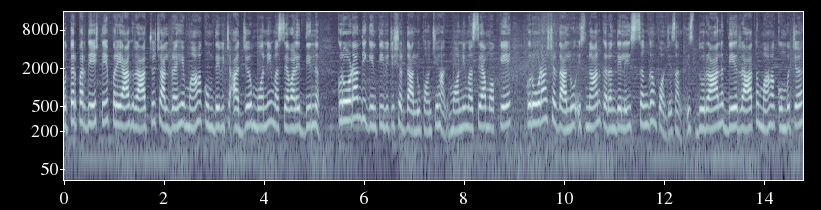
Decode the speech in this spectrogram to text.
ਉੱਤਰ ਪ੍ਰਦੇਸ਼ ਦੇ ਪ੍ਰਯਾਗਰਾਜ 'ਚ ਚੱਲ ਰਹੇ ਮਹਾਕੁੰਭ ਦੇ ਵਿੱਚ ਅੱਜ ਮੌਨੀ ਮੱਸਿਆ ਵਾਲੇ ਦਿਨ ਕਰੋੜਾਂ ਦੀ ਗਿਣਤੀ ਵਿੱਚ ਸ਼ਰਧਾਲੂ ਪਹੁੰਚੇ ਹਨ। ਮੌਨੀ ਮੱਸਿਆ ਮੌਕੇ ਕਰੋੜਾਂ ਸ਼ਰਧਾਲੂ ਇਸ਼ਨਾਨ ਕਰਨ ਦੇ ਲਈ ਸੰਗਮ ਪਹੁੰਚੇ ਸਨ। ਇਸ ਦੌਰਾਨ ਦੇਰ ਰਾਤ ਮਹਾਕੁੰਭ 'ਚ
